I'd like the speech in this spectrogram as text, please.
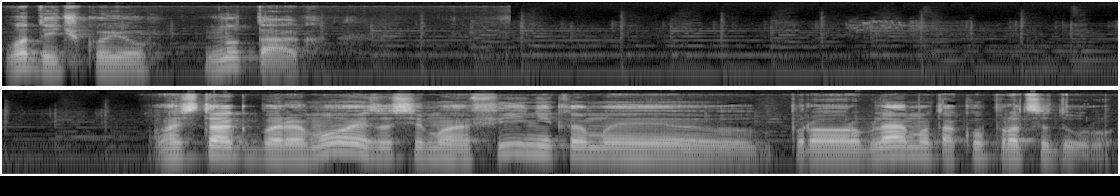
водичкою. Ну так. Ось так беремо і з усіма фініками е, проробляємо таку процедуру,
